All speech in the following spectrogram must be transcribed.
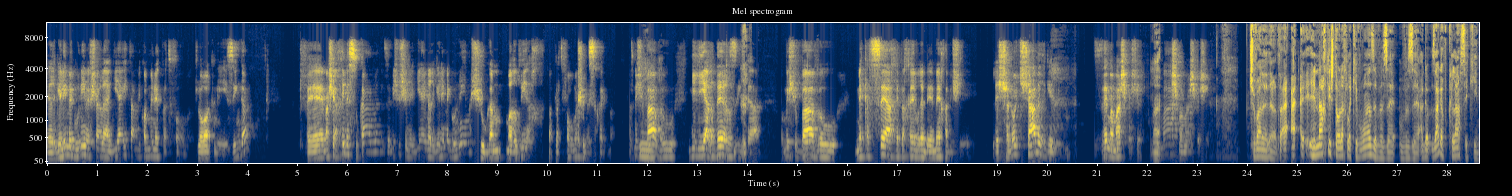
והרגלים מגונים אפשר להגיע איתם מכל מיני פלטפורמות, לא רק מזינגה. ומה שהכי מסוכן זה מישהו שמגיע עם הרגלים מגונים שהוא גם מרוויח בפלטפורמה שהוא משחק בה. אז מישהו Mm. בא והוא מיליארדר זינגה, או מישהו בא והוא מכסח את החבר'ה בימי חמישי, לשנות שם הרגלים, זה ממש קשה. ממש ממש קשה. תשובה נהדרת. אה, אה, אה, הנחתי שאתה הולך לכיוון הזה וזה וזה אגב זה אגב קלאסי כי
